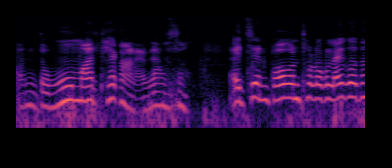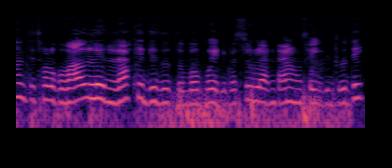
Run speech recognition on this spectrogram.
અને તો હું મારા ઠેકાણે જાઉં છું. આજ છે ને પવન થોડોક લાગ્યો હતો ને થોડોક વાવ વાવલીને રાખી દીધું હતું બપોરે, પછી સુલાન ટાણું થઈ ગયું હતું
